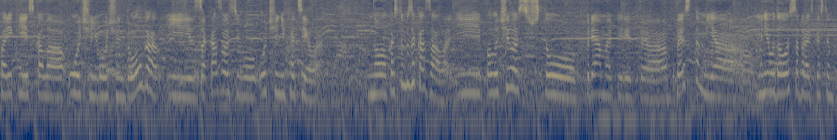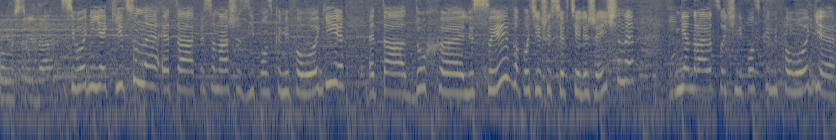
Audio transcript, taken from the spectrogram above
Парик я искала очень-очень долго, и заказывать его очень не хотела. Но костюм заказала. И получилось, что прямо перед э, фестом я, мне удалось собрать костюм полностью. Сегодня я Кицуне. Это персонаж из японской мифологии. Это дух э, лисы, воплотившийся в теле женщины. Мне нравится очень японская мифология.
